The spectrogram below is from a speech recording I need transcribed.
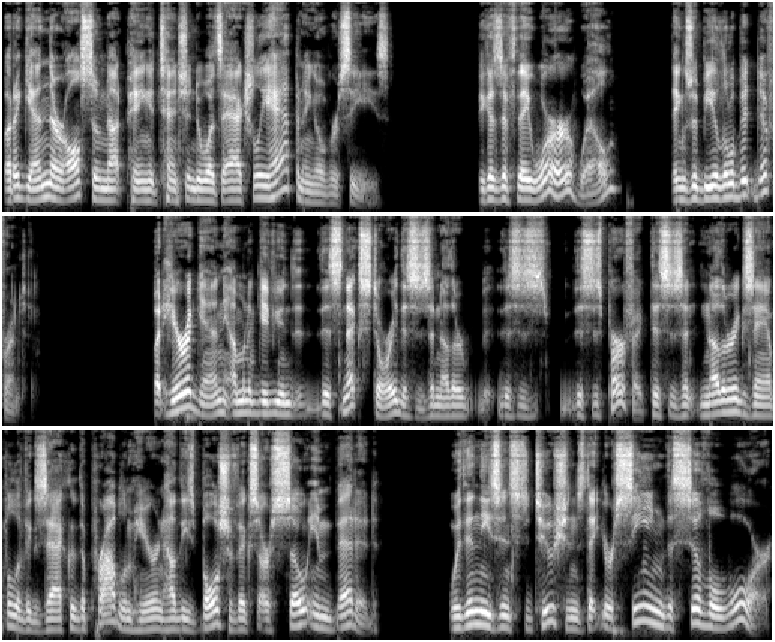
But again, they're also not paying attention to what's actually happening overseas. Because if they were, well, things would be a little bit different. But here again, I'm going to give you this next story. This is another this is this is perfect. This is another example of exactly the problem here and how these Bolsheviks are so embedded within these institutions that you're seeing the civil war,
